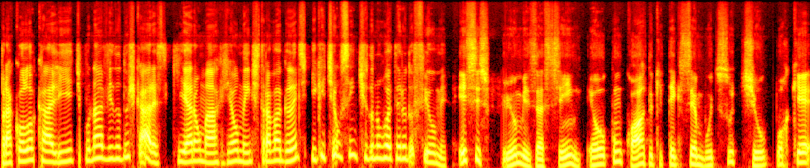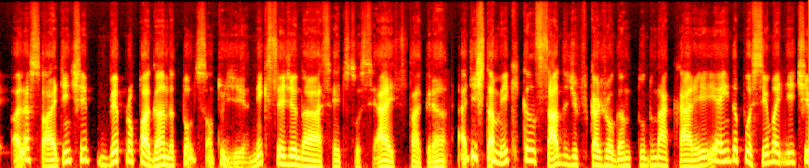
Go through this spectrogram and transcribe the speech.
para colocar ali, tipo, na vida dos caras, que eram marcas realmente extravagantes e que tinham sentido no roteiro do filme. Esses filmes, assim, eu concordo que tem que ser muito sutil, porque, olha só, a gente vê propaganda todo santo dia, nem que seja nas redes sociais, Instagram. A gente tá meio que cansado de ficar jogando tudo na cara. E ainda por cima, a gente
